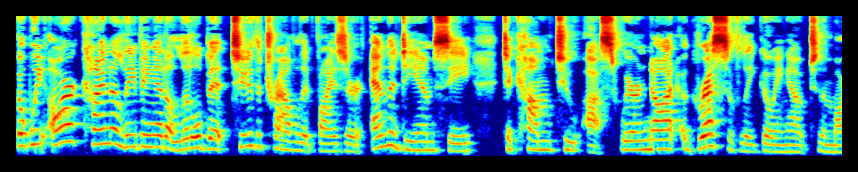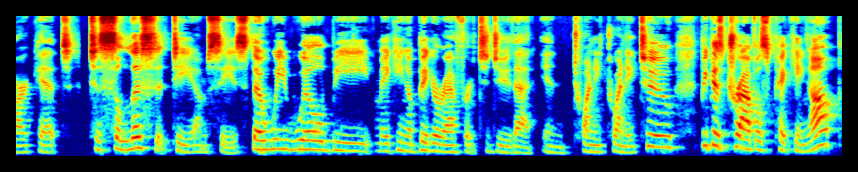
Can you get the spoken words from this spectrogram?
But we are kind of leaving it a little bit to the travel advisor and the DMC to come to us. We're not aggressively going out to the market to solicit DMCs, though we will be making a bigger effort to do that in 2022 because travel's picking up.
